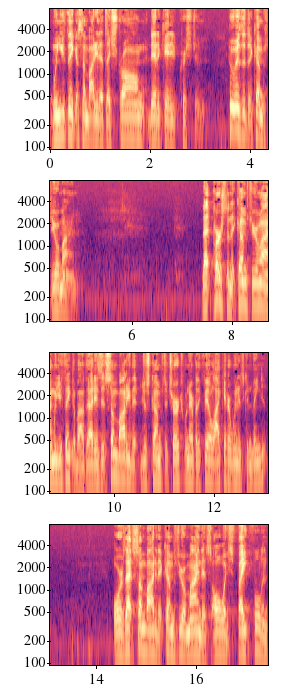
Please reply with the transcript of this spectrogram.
when you think of somebody that's a strong, dedicated Christian? Who is it that comes to your mind? That person that comes to your mind when you think about that, is it somebody that just comes to church whenever they feel like it or when it's convenient? Or is that somebody that comes to your mind that's always faithful and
